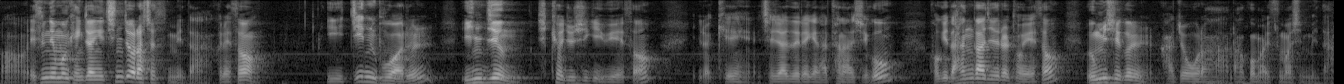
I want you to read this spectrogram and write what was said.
어, 예수님은 굉장히 친절하셨습니다. 그래서 이 찐 부활을 인증시켜 주시기 위해서 이렇게 제자들에게 나타나시고 거기다 한 가지를 더해서 음식을 가져오라라고 말씀하십니다.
